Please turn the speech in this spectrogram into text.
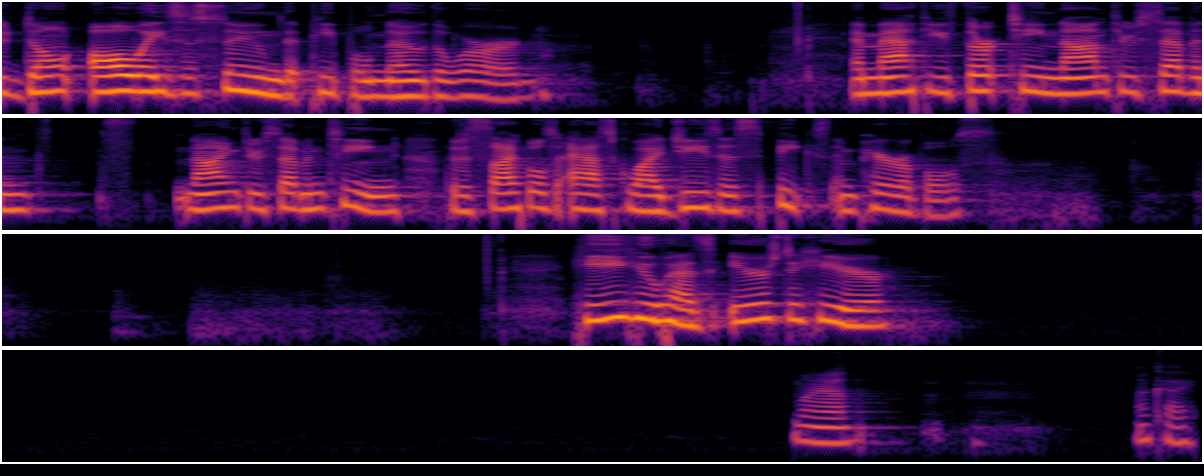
So don't always assume that people know the word. In Matthew 13, 9 through 7, 9 through 17, the disciples ask why Jesus speaks in parables. He who has ears to hear, well, okay.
